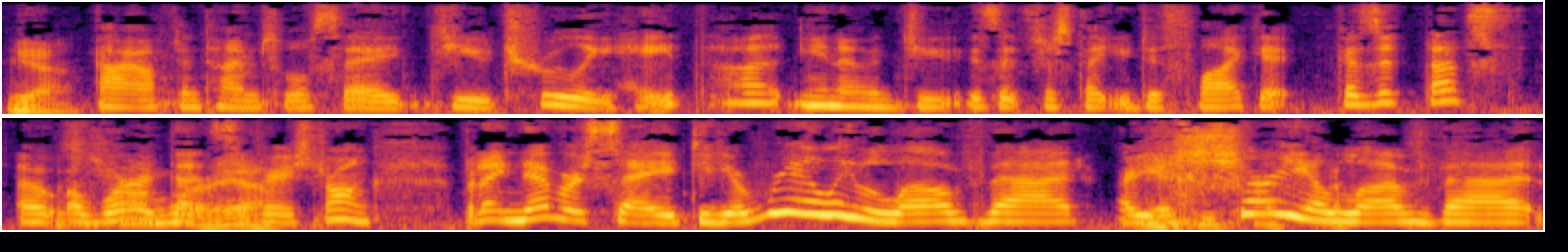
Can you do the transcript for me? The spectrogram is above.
Yeah. I oftentimes will say, "Do you truly hate that? You know, do you, is it just that you dislike it? Because that's a, a, a word, that's yeah. very strong. But I never say, "Do you really love that? Are you sure you love that?"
